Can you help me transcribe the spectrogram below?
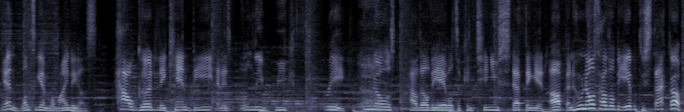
again, once again, reminding us how good they can be and is only week three. Who knows how they'll be able to continue stepping it up and who knows how they'll be able to stack up.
